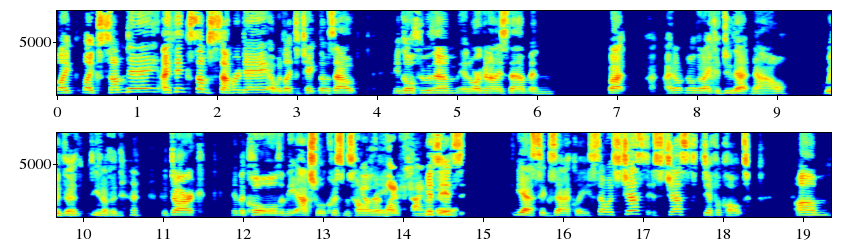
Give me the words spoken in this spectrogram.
like, like someday, I think some summer day, I would like to take those out and go through them and organize them. And, but I don't know that I could do that now with the you know the the dark and the cold and the actual Christmas holiday. Yeah, lifetime. It's it's yes, exactly. So it's just it's just difficult. Um,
